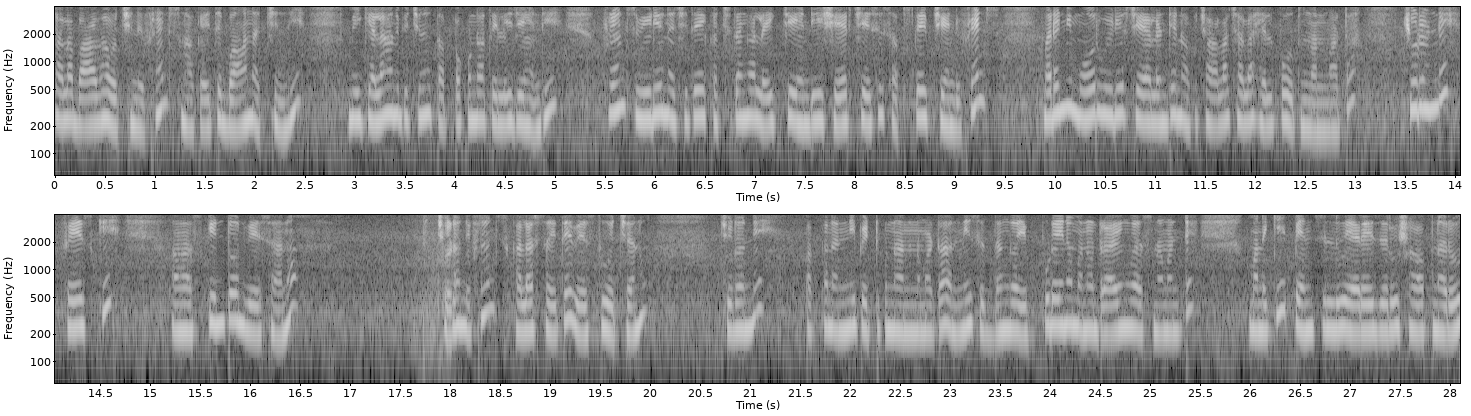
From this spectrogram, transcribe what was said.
చాలా బాగా వచ్చింది ఫ్రెండ్స్. నాకైతే బాగా నచ్చింది. మీకు ఎలా అనిపించిందో తప్పకుండా తెలియజేయండి. ఫ్రెండ్స్ వీడియో నచ్చితే ఖచ్చితంగా లైక్ చేయండి షేర్ చేసి సబ్స్క్రైబ్ చేయండి ఫ్రెండ్స్. మరిన్ని మోర్ వీడియోస్ చేయాలంటే నాకు చాలా చాలా హెల్ప్ అవుతుందన్నమాట. చూడండి ఫేస్కి స్కిన్ టోన్ వేశాను. చూడండి ఫ్రెండ్స్ కలర్స్ అయితే వేస్తూ వచ్చాను. చూడండి. పక్కన అన్నీ పెట్టుకున్నాను అనమాట అన్నీ సిద్ధంగా ఎప్పుడైనా మనం డ్రాయింగ్ వేస్తున్నామంటే మనకి పెన్సిల్ ఎరేజరు షార్ప్నరు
